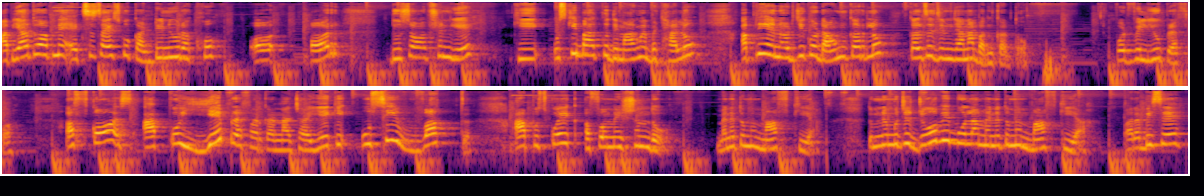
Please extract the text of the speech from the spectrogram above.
आप या तो अपने एक्सरसाइज को कंटिन्यू रखो और और दूसरा ऑप्शन ये कि उसकी बात को दिमाग में बिठा लो, अपनी एनर्जी को डाउन कर लो, कल से जिम जाना बंद कर दो। What will you prefer of course आपको ये प्रेफर करना चाहिए कि उसी वक्त आप उसको एक अफर्मेशन दो। मैंने तुम्हें माफ़ किया। तुमने मुझे जो भी बोला, मैंने तुम्हें माफ़ किया। और अभी से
